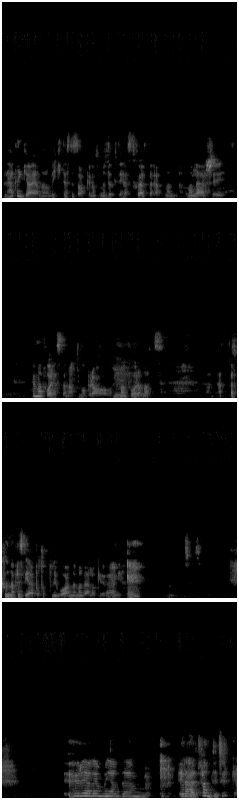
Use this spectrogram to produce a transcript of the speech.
För det här tänker jag är en av de viktigaste sakerna som en duktig hästskötare. Att man, att man lär sig hur man får hästarna att må bra och hur man får dem att, att, att kunna prestera på toppnivå när man väl åker iväg. Mm. Hur är det med, ehm, är det här ett framtidsyrke?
